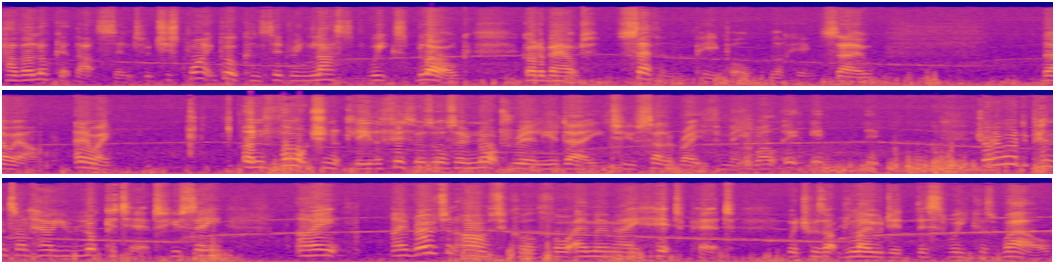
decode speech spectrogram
have a look at that since, which is quite good considering last week's blog got about seven people looking. So there we are. Anyway, Unfortunately, the 5th was also not really a day to celebrate for me. Well, it, it, it jolly well depends on how you look at it. You see, I, I wrote an article for MMA Hit Pit, which was uploaded this week as well,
